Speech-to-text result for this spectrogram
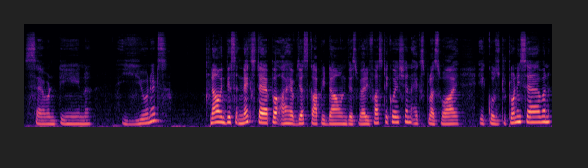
17 units. Now in this next step, I have just copied down this very first equation, x plus y equals to 27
